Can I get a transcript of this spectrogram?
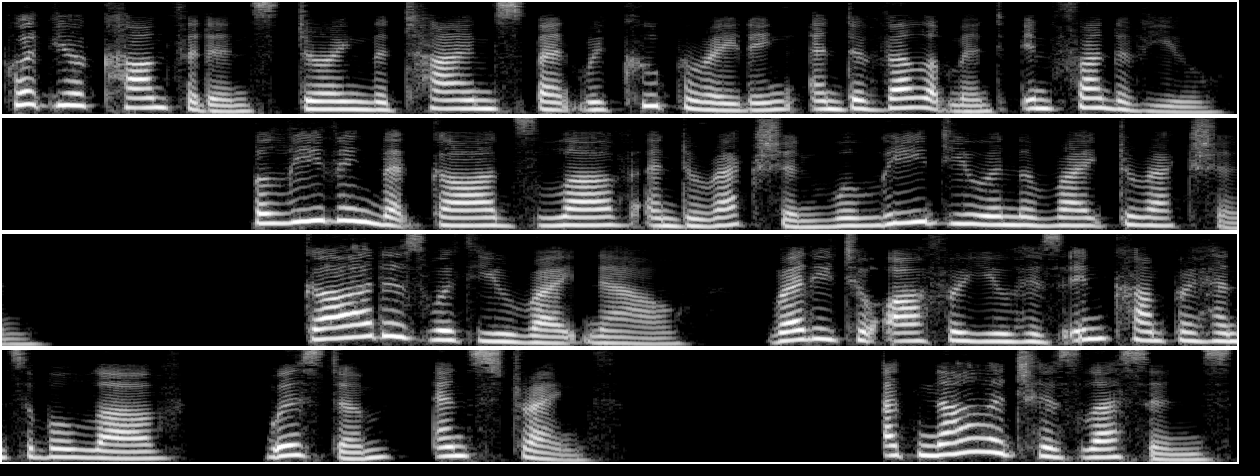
Put your confidence during the time spent recuperating and development in front of you. Believing that God's love and direction will lead you in the right direction. God is with you right now, ready to offer you his incomprehensible love, wisdom, and strength. Acknowledge his lessons,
